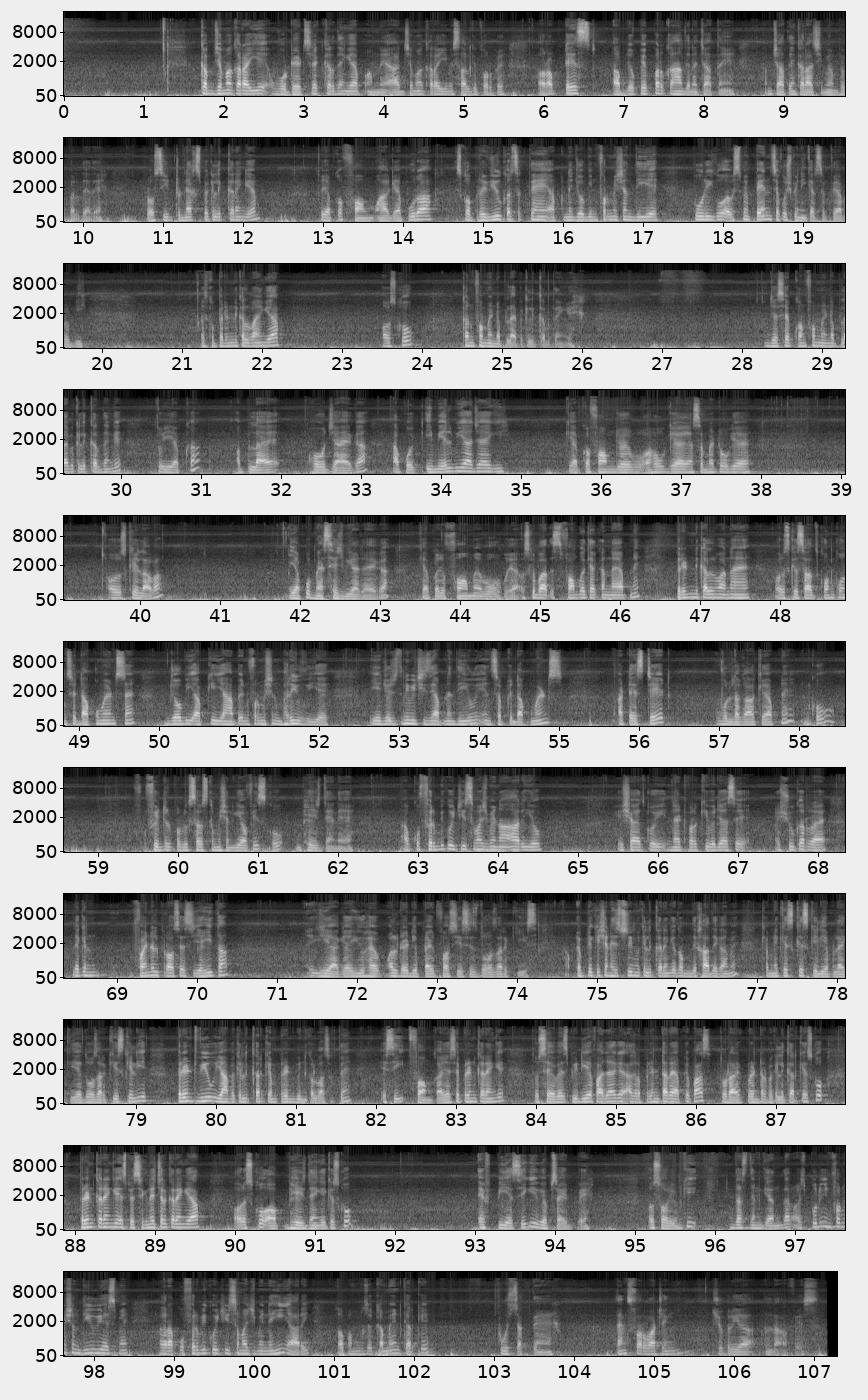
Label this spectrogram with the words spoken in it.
कब जमा कराइए, वो डेट सेलेक्ट कर देंगे आप। हमने आज जमा कराइए मिसाल के तौर पे। और अब टेस्ट आप जो पेपर कहाँ देना चाहते हैं, हम चाहते हैं कराची में हम पेपर दे दें। प्रोसीड टू नेक्स्ट पे क्लिक करेंगे हम। तो ये आपका फॉर्म आ गया पूरा। इसको आप रिव्यू कर सकते हैं। आपने जो भी इंफॉर्मेशन दी है, पूरी को इसमें पेन से कुछ भी नहीं कर सकते आप अभी। इसको प्रिंट निकलवाएँगे आप और उसको कन्फर्म एंड अप्लाई पे क्लिक कर देंगे। जैसे आप कन्फर्म एंड अप्लाई पे क्लिक कर देंगे तो ये आपका अप्लाई हो जाएगा, आपको एक ईमेल भी आ जाएगी कि आपका फॉर्म जो है वो हो गया या सबमिट हो गया है। और उसके अलावा ये आपको मैसेज भी आ जाएगा कि आपका जो फॉर्म है वो हो गया। उसके बाद इस फॉर्म का क्या करना है आपने? प्रिंट निकलवाना है और उसके साथ कौन कौन से डॉक्यूमेंट्स हैं, जो भी आपकी यहाँ पे इंफॉर्मेशन भरी हुई है, ये जो जितनी भी चीज़ें आपने दी हुई, इन सब के डॉक्यूमेंट्स अटेस्टेड वो लगा के आपने इनको फेडरल पब्लिक सर्विस कमीशन की ऑफ़िस को भेज देने हैं। आपको फिर भी कोई चीज़ समझ में ना आ रही हो, ये शायद कोई नेटवर्क की वजह से इशू कर रहा है, लेकिन फाइनल प्रोसेस यही था। ये आ गया you have already applied for C S S दो हज़ार इक्कीस। एप्लीकेशन हिस्ट्री में क्लिक करेंगे तो हम दिखा देगा हमें कि हमने किस किस के लिए अप्लाई किया है दो हज़ार इक्कीस के लिए। प्रिंट व्यू यहाँ पे क्लिक करके हम प्रिंट भी निकलवा सकते हैं इसी फॉर्म का। जैसे प्रिंट करेंगे तो सेव एज पी आ जाएगा। अगर प्रिंटर है आपके पास तो डायरेक्ट प्रिंटर पर क्लिक करके इसको प्रिंट करेंगे, इस पर सिग्नेचर करेंगे आप और इसको आप भेज देंगे किसको एफ़ की वेबसाइट पर और सॉरी उनकी दस दिन के अंदर। और पूरी इन्फॉर्मेशन दी हुई है इसमें। अगर आपको फिर भी कोई चीज़ समझ में नहीं आ रही तो आप हमसे कमेंट करके पूछ सकते हैं। थैंक्स फॉर वॉचिंग शुक्रिया। अल्लाह हाफिज़।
